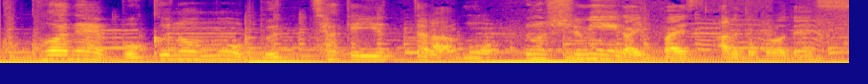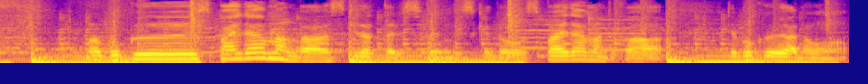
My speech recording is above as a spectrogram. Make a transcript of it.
ここはね、僕のもうぶっちゃけ言ったら、もう、僕の趣味がいっぱいあるところです。まあ、僕スパイダーマンが好きだったりするんですけどスパイダーマンとかで僕あの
